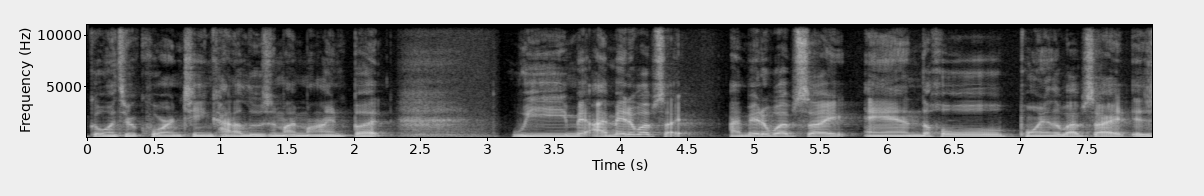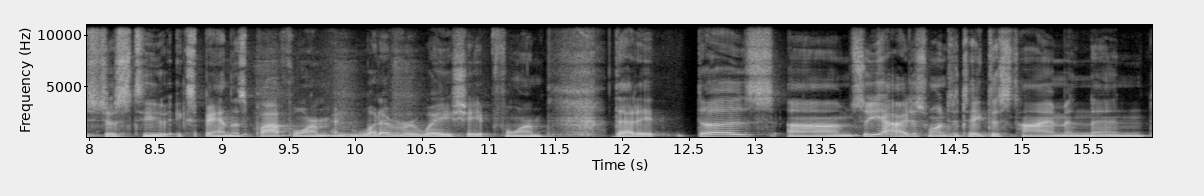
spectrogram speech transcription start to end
going through quarantine, kind of losing my mind. But we, I made a website. I made a website, and the whole point of the website is just to expand this platform in whatever way, shape, form that it does. Um, so yeah, I just wanted to take this time and then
